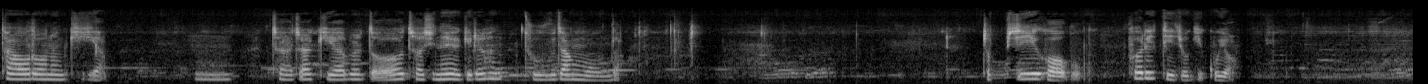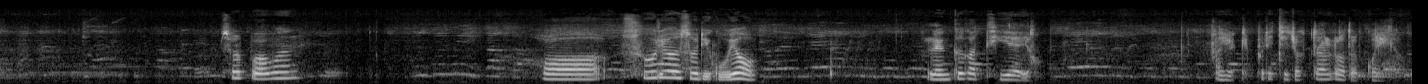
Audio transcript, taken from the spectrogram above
타오르는 기압 음, 자자 기압을 넣어 자신의 여기를 한 두 장 모은다 접시 거북 프리티족이고요 술법은 어, 수류술이고요. 랭크가 D예요. 아, 이렇게 프리티적 달러 넣을 거예요.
